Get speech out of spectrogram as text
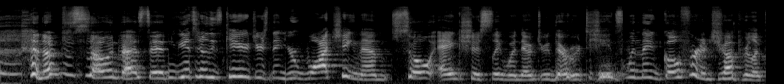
and I'm just so invested. You get to know these characters, then you're watching them so anxiously when they're doing their routines. When they go for a jump, you're like,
